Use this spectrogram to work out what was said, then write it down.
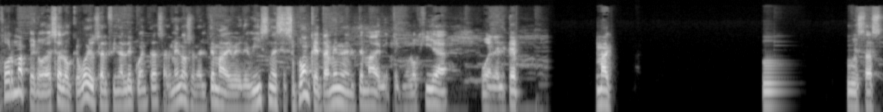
forma, pero eso es a lo que voy, o sea, al final de cuentas, al menos en el tema de, de business, y supongo que también en el tema de biotecnología o en el tema tú estás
